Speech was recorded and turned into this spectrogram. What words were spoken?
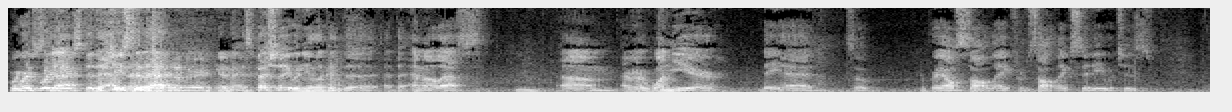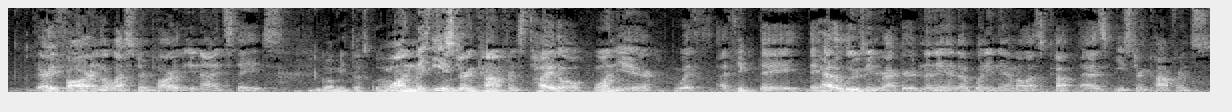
we're, we're, used, we're to that. used to that. We're used to that in America. Especially when you look at the at the MLS. Mm. Um, I remember one year they had so Real Salt Lake from Salt Lake City, which is very far in the western part of the United States, Gomitos, go won the. Eastern Conference title one year with I think they they had a losing record and then they ended up winning the MLS Cup as Eastern Conference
